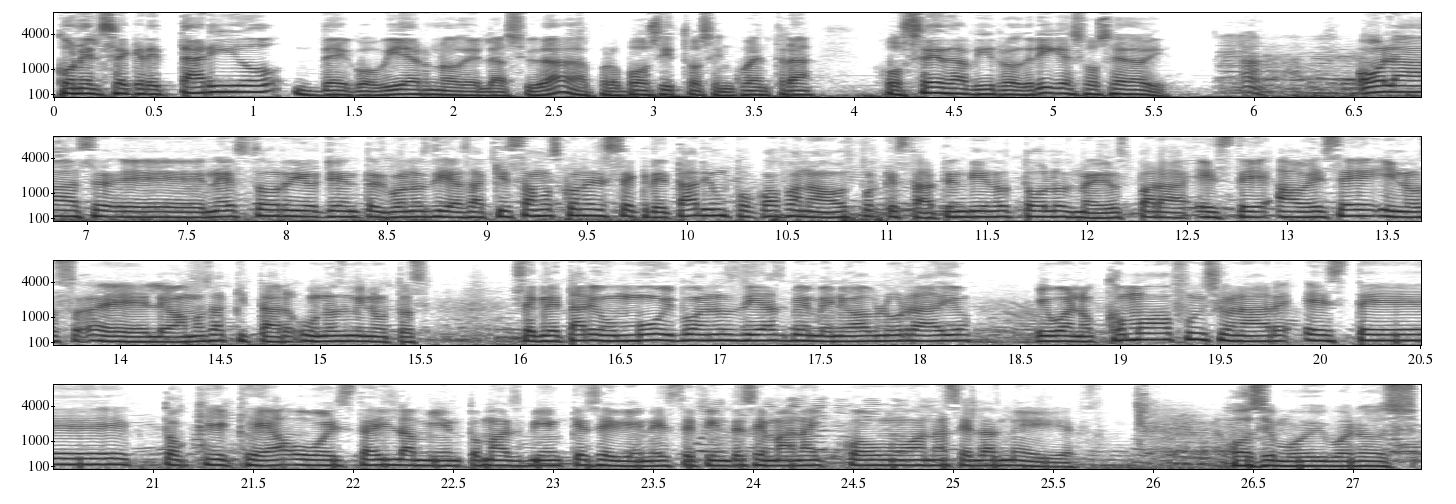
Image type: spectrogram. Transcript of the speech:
Con el secretario de gobierno de la ciudad, a propósito, se encuentra José David Rodríguez. José David. Hola, eh, Néstor y oyentes, buenos días. Aquí estamos con el secretario un poco afanados porque está atendiendo todos los medios para este ABC y nos eh, le vamos a quitar unos minutos. Secretario, muy buenos días, bienvenido a Blue Radio. Y bueno, ¿cómo va a funcionar este toque que o este aislamiento más bien que se viene este fin de semana y cómo van a ser las medidas? José, muy buenos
